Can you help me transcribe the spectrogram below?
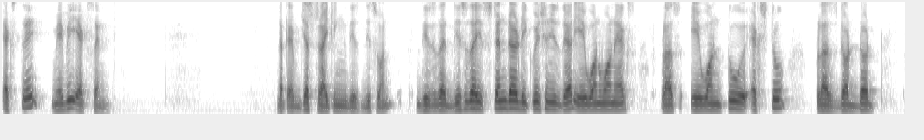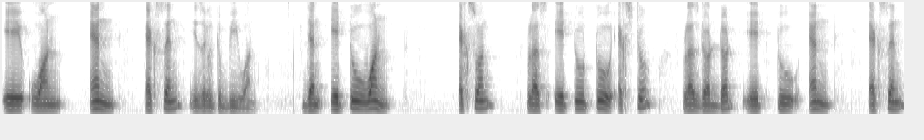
x 3 maybe x n that I am just writing this this one. This is the this is the standard equation is there a 1 1 x plus a 1 2 x 2 plus dot dot a 1 n x n is equal to b 1. Then a 2 1 x 1 plus a 2 2 x 2 plus dot dot a 2 n x n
